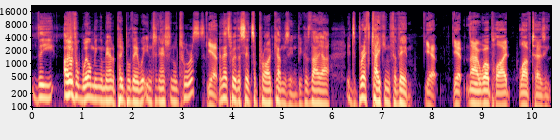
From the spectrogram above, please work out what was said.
the overwhelming amount of people there were international tourists. Yeah, And that's where the sense of pride comes in because they are it's breathtaking for them. yeah, yeah. No, well played. Love Tassie.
